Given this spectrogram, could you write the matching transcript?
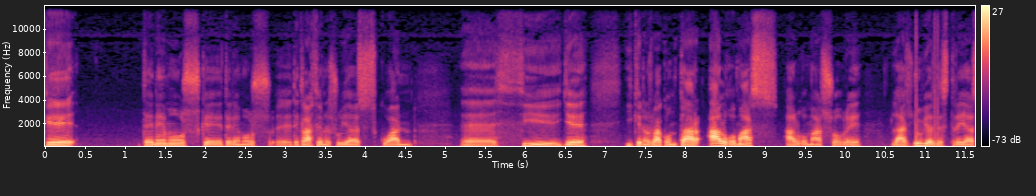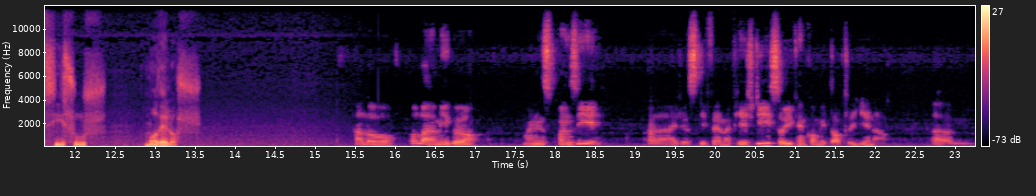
que tenemos, que tenemos eh, declaraciones suyas, Juan eh, y que nos va a contar algo más, algo más sobre las lluvias de estrellas y sus modelos. Hello, hola amigo. My name is Quincy. Uh, I just defended my PhD, so you can call me Dr. Ye now. Um,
